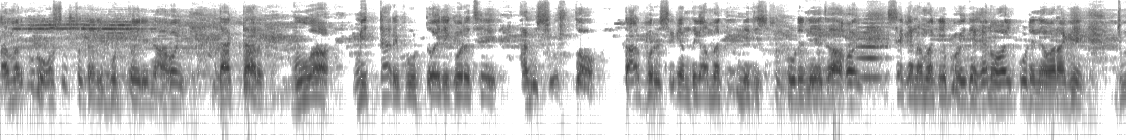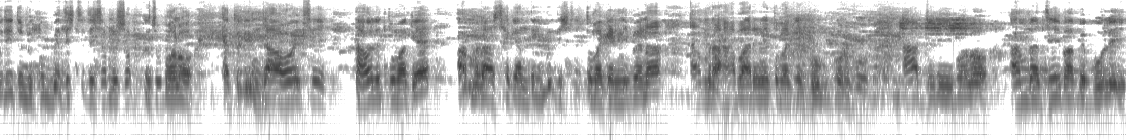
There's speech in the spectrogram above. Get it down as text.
আমার কোনো অসুস্থতা রিপোর্ট তৈরি না হয়। ডাক্তার ভুয়া মিথ্যা রিপোর্ট তৈরি করেছে। আমি সুস্থ। তারপরে সেখান থেকে আমাকে ম্যাজিস্ট্রেট কোর্টে নিয়ে যাওয়া হয়। সেখানে আমাকে বই দেখানো হয় কোর্টে নেওয়ার আগে। যদি তুমি ম্যাজিস্ট্রেটের সামনে সব কিছু বলো, এতদিন যাওয়া হয়েছে, তাহলে তোমাকে আমরা সেখান থেকে ম্যাজিস্ট্রেট তোমাকে নিবে না। আমরা আবার এনে তোমাকে গুম করব। আর যদি বলো, আমরা যেভাবে বলি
